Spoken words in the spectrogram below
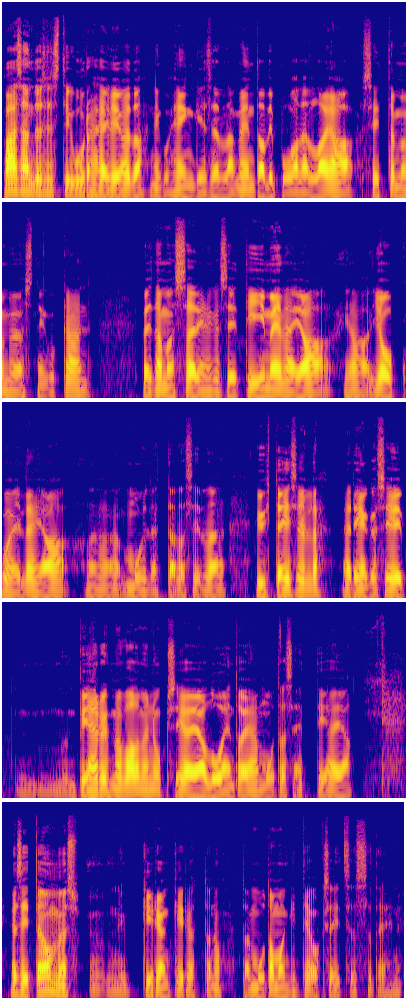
pääsääntöisesti urheilijoita niin kuin henkisellä mentaalipuolella ja sitten mä myös niin kuin käyn vetämässä erinäköisiä tiimeille ja, ja joukkueille ja ää, muille tällaisille yhteisöille erinäköisiä pienryhmävalmennuksia ja luentoja ja muuta settiä. Ja, ja sitten on myös niin, kirjan kirjoittanut tai muutamankin teoksen itse asiassa tehnyt.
